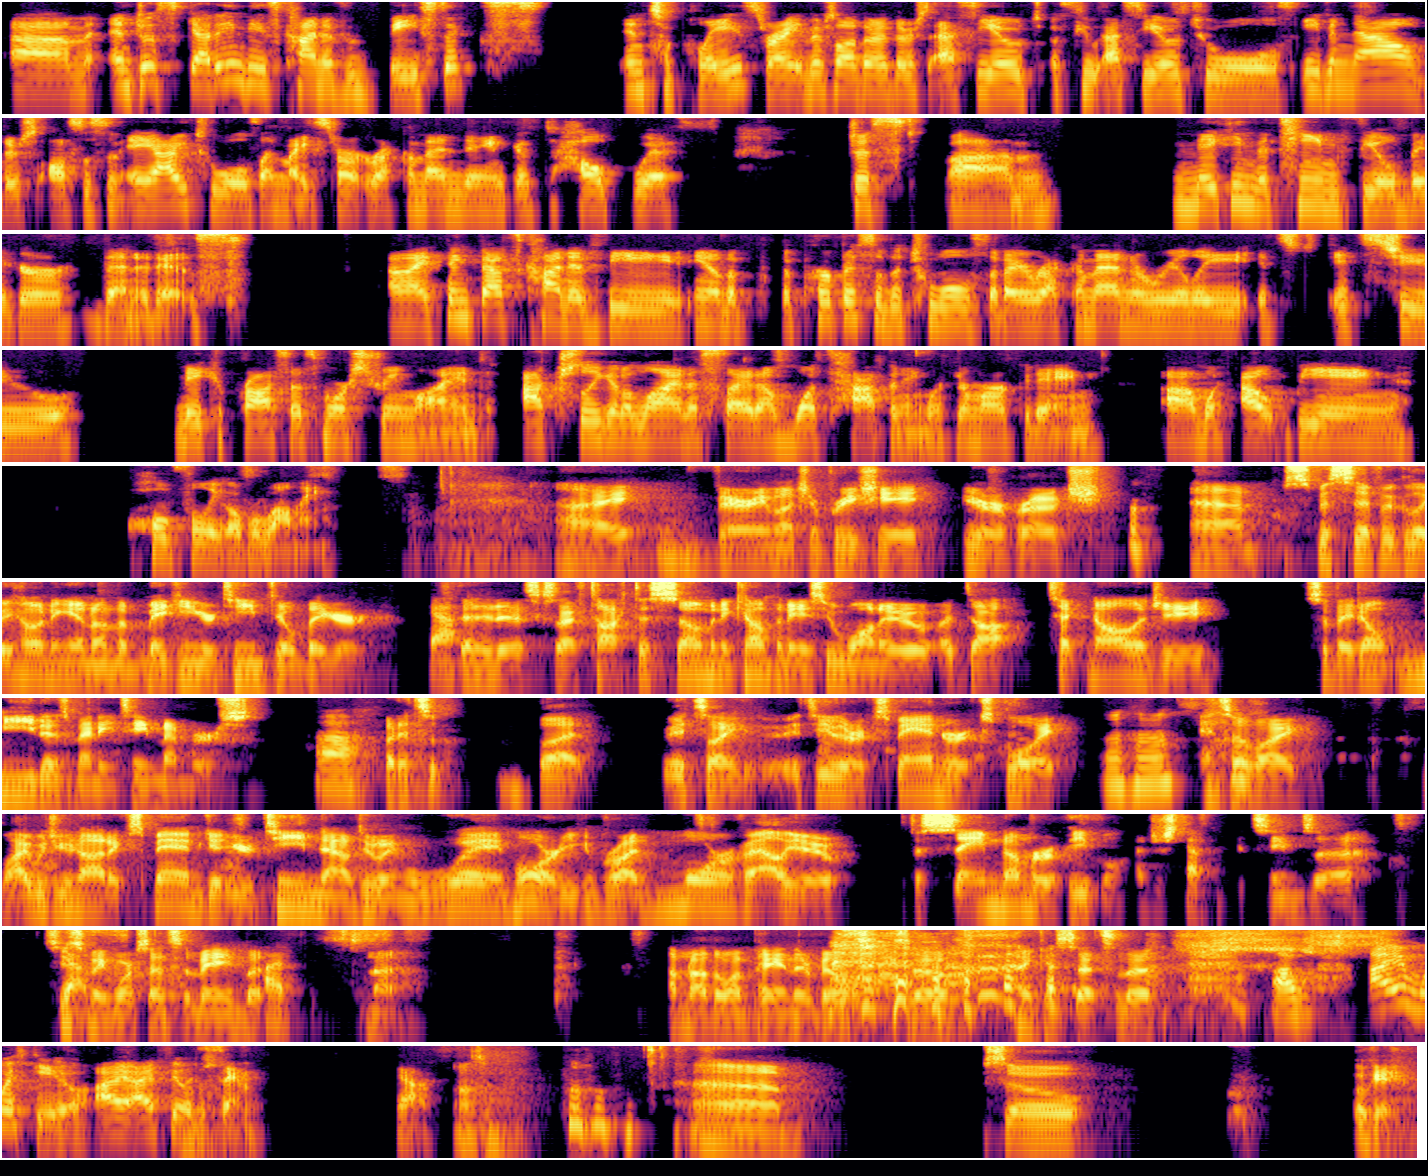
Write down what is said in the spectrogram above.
Um, and just getting these kind of basics into place right? There's other there's seo a few seo tools. Even now there's also some ai tools i might start recommending to help with just um, making the team feel bigger than it is. And i think that's kind of the you know the, the purpose of the tools that i recommend are really it's it's to make your process more streamlined, actually get a line of sight on what's happening with your marketing um, without being hopefully overwhelming. I very much appreciate your approach, um, specifically honing in on the making your team feel bigger yeah. than it is. Because I've talked to so many companies who want to adopt technology so they don't need as many team members. Uh, but it's but it's like it's either expand or exploit. Mm-hmm. And so like, why would you not expand? Get your team now doing way more. You can provide more value with the same number of people. I just it seems uh seems yes. to make more sense to me, but I, it's not. I'm not the one paying their bills, so I guess that's the. Um, I am with you. I, I feel the same. Yeah. Awesome. um, so, okay,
